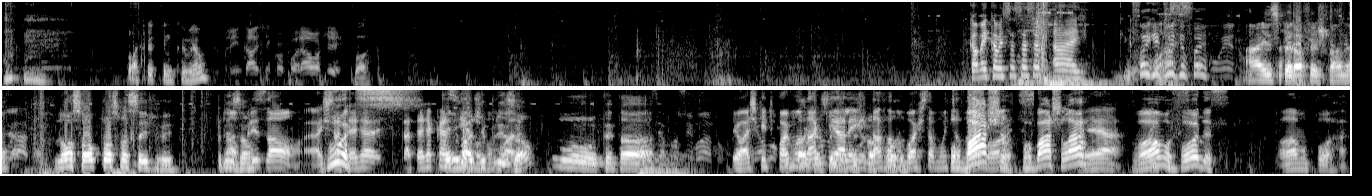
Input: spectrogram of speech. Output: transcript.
Placa aqui no caminhão. Blindagem corporal aqui. Boa. Calma aí, calma aí, sai, sai, sai. Ai. O que, que foi? O que, foi? O que foi? Ah, e esperar fechar, né? Nossa, ó a próxima safe, velho. Não, Prisão. prisão. A estratégia, Putz. estratégia Quer casinha. invadir vambora. prisão? Ou tentar. Eu acho que a gente pode Tá, mandar aquela, hein? O Dava não gosta muito Por não, baixo? Norte. Por baixo lá? É. Vamos, foda-se. Vamos, porra.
